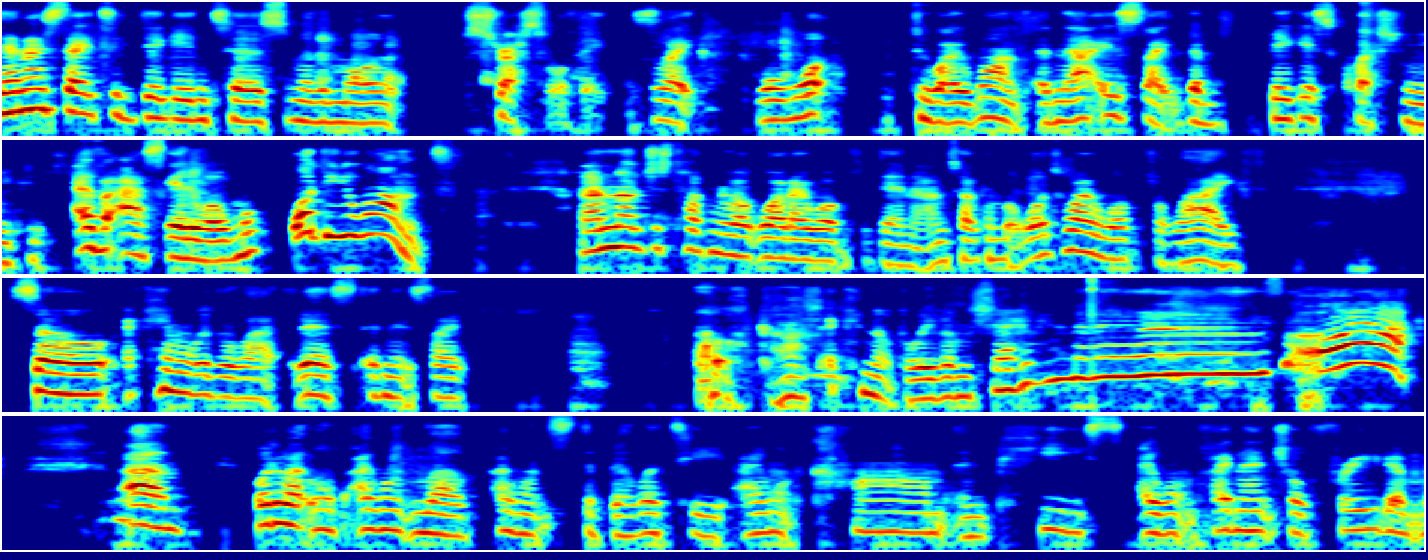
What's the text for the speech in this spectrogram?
then I started to dig into some of the more stressful things, like, well, what do I want? And that is like the biggest question you can ever ask anyone. Well, what do you want? And I'm not just talking about what I want for dinner. I'm talking about what do I want for life. So I came up with a lot this, and it's like, oh gosh, I cannot believe I'm sharing this. Ah! Um, what do I love? I want love. I want stability. I want calm and peace. I want financial freedom.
